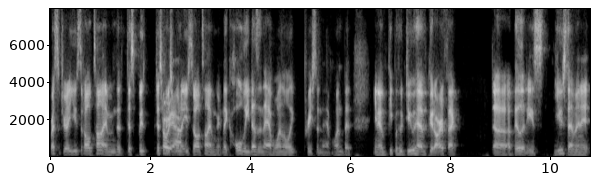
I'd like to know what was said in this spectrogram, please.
Druid, I used it all the time. The just just Oh, priest yeah. one, I used it all the time. Like Holy doesn't have one, Holy Priest doesn't have one, but you know, people who do have good artifact uh, abilities use them, and it,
